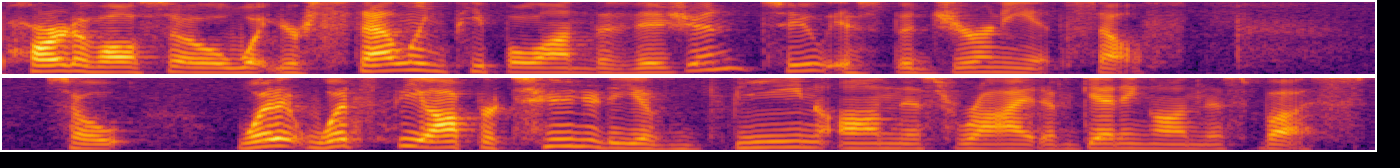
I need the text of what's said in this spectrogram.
part of also what you're selling people on the vision to is the journey itself. So, what, what's the opportunity of being on this ride, of getting on this bus?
